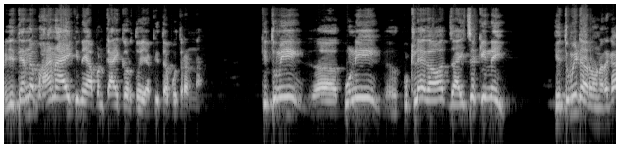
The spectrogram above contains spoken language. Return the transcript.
म्हणजे त्यांना भान आहे की नाही आपण काय करतो या पिता पुत्रांना की तुम्ही कुणी कुठल्या गावात जायचं की नाही हे तुम्ही ठरवणार का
